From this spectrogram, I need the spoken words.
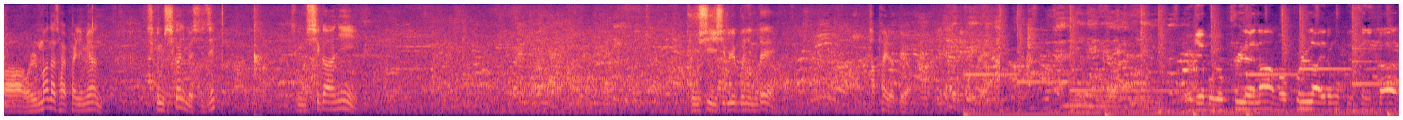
아, 얼마나 잘 팔리면 지금 시간이 몇 시지? 지금 시간이 2시 21분인데 다 팔렸대요. 여기에 뭐 요플레나 뭐 콜라 이런 것도 있으니까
